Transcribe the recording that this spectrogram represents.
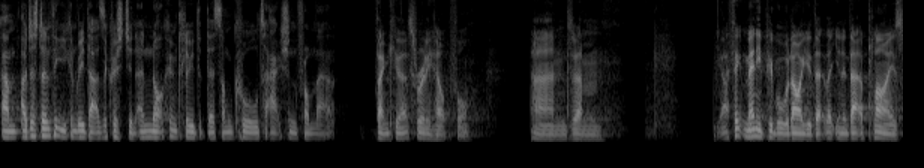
Um, I just don't think you can read that as a Christian and not conclude that there's some call to action from that. Thank you. That's really helpful. And um, I think many people would argue that, that, you know, that applies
